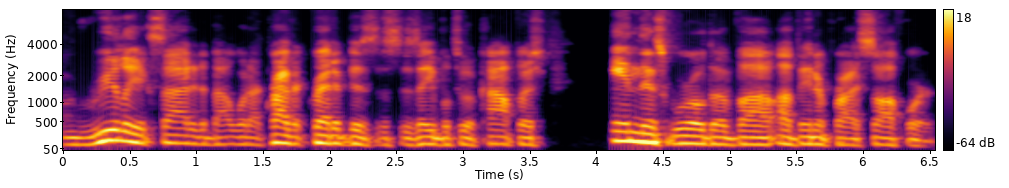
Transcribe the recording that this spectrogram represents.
I'm really excited about what our private credit business is able to accomplish in this world of uh, of enterprise software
